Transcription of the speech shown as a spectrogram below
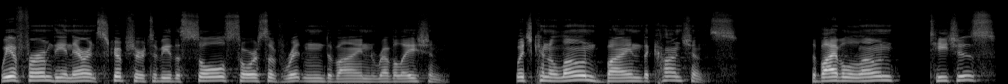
We affirm the inerrant scripture to be the sole source of written divine revelation, which can alone bind the conscience. The Bible alone teaches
